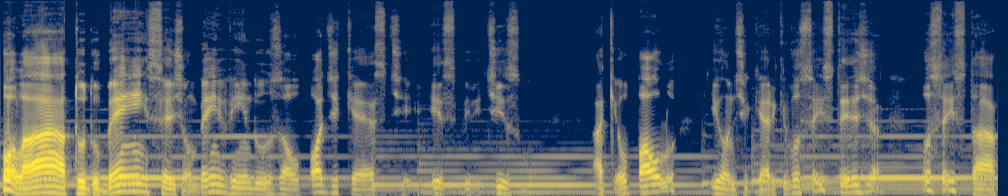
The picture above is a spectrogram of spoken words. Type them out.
Olá, tudo bem? Sejam bem-vindos ao podcast Espiritismo. Aqui é o Paulo e onde quer que você esteja, você está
